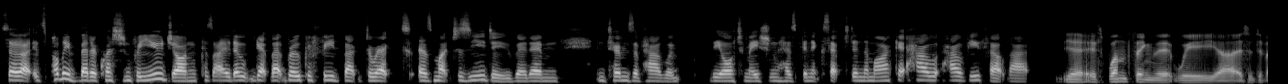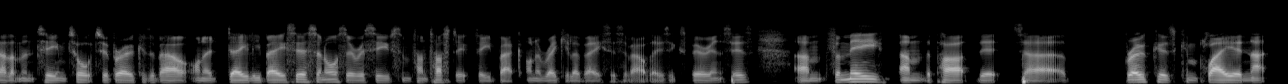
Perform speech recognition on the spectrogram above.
So uh, it's probably a better question for you, John, because I don't get that broker feedback direct as much as you do. But um, in terms of how the automation has been accepted in the market, how how have you felt that? Yeah, it's one thing that we, uh, as a development team, talk to brokers about on a daily basis and also receive some fantastic feedback on a regular basis about those experiences. Um, for me, um, the part that uh, brokers can play in that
